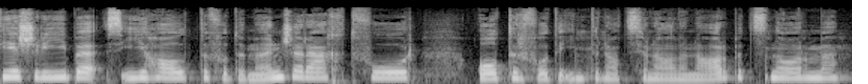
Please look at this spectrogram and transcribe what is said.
die schreiben das Einhalten der Menschenrechte vor oder den internationalen Arbeitsnormen,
